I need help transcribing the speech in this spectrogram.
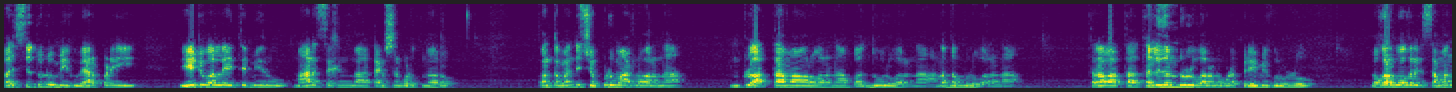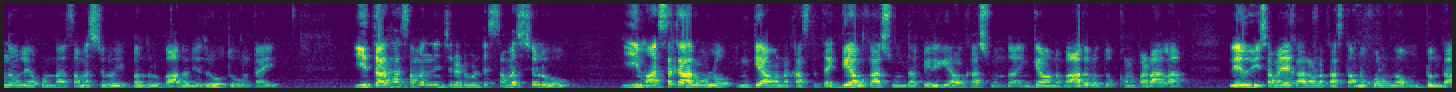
పరిస్థితులు మీకు ఏర్పడి వేటి వల్ల అయితే మీరు మానసికంగా టెన్షన్ పడుతున్నారో కొంతమంది చెప్పుడు మాటల వలన ఇంట్లో అత్తామామల వలన బంధువుల వలన అన్నదమ్ముల వలన తర్వాత తల్లిదండ్రుల వలన కూడా ప్రేమికులు ఒకరికొకరికి సంబంధం లేకుండా సమస్యలు ఇబ్బందులు బాధలు ఎదురవుతూ ఉంటాయి. ఈ తరహా సంబంధించినటువంటి సమస్యలు ఈ మాసకాలంలో ఇంకేమన్నా కాస్త తగ్గే అవకాశం ఉందా పెరిగే అవకాశం ఉందా ఇంకేమన్నా బాధలో దుఃఖం పడాలా లేదు ఈ సమయకాలంలో కాస్త అనుకూలంగా ఉంటుందా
